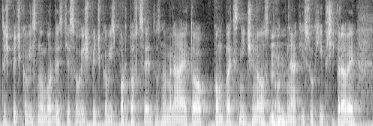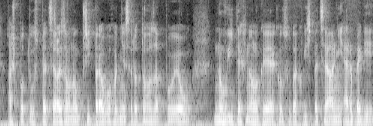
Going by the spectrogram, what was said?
ty špičkoví snowboardisti jsou i špičkoví sportovci, to znamená, je to komplexní činnost mm-hmm. od nějaký suchý přípravy až po tu specializovanou přípravu. Hodně se do toho zapojují nové technologie, jako jsou takové speciální airbagy,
